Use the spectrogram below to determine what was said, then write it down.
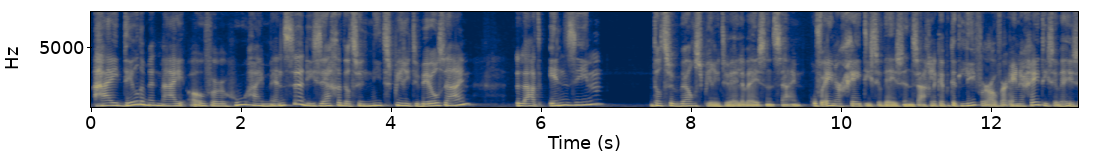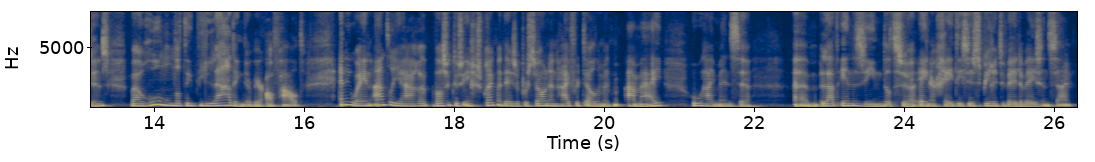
Hij deelde met mij over hoe hij mensen die zeggen dat ze niet spiritueel zijn, laat inzien dat ze wel spirituele wezens zijn. Of energetische wezens. Eigenlijk heb ik het liever over energetische wezens. Waarom? Omdat ik die lading er weer afhaalt. Anyway, een aantal jaren was ik dus in gesprek met deze persoon en hij vertelde met, aan mij hoe hij mensen um, laat inzien dat ze energetische, spirituele wezens zijn.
